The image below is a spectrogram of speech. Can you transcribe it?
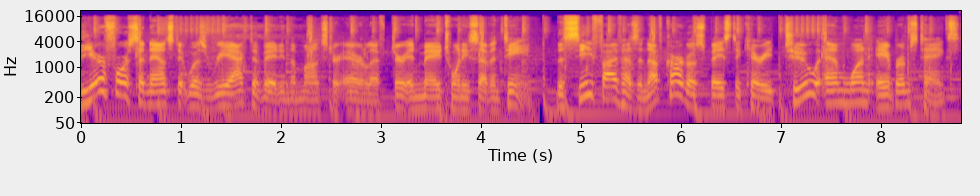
The Air Force announced it was reactivating the monster airlifter in May 2017. The C-5 has enough cargo space to carry two M1 Abrams tanks,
